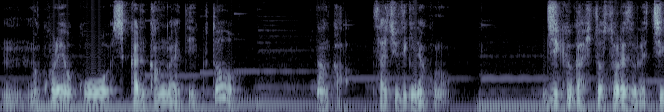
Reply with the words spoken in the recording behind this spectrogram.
うんまあ、これをこうしっかり考えていくと、なんか最終的にはこの軸が人それぞれ違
